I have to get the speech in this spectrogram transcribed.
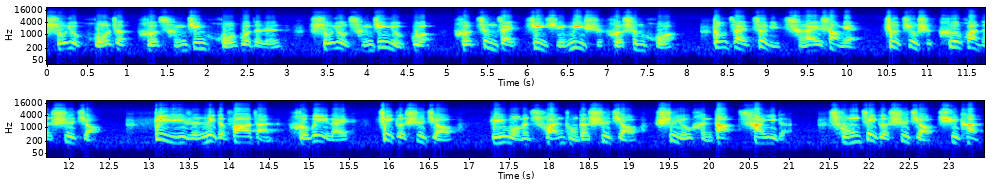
所有活着和曾经活过的人，所有曾经有过和正在进行历史和生活，都在这里尘埃上面。这就是科幻的视角。对于人类的发展和未来，这个视角与我们传统的视角是有很大差异的。从这个视角去看。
